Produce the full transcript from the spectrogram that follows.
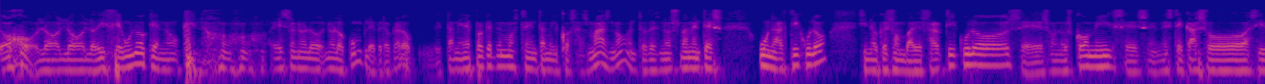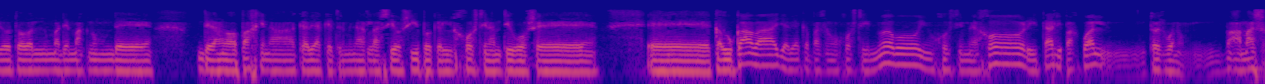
ojo, lo, lo, lo, dice uno que no, que no, eso no lo, no lo cumple, pero claro, también es porque tenemos 30.000 cosas más, ¿no? Entonces no solamente es un artículo, sino que son varios artículos, eh, son los cómics, es, en este caso ha sido todo el mare magnum de, de la nueva página que había que terminarla sí o sí porque el hosting antiguo se eh, caducaba y había que pasar un hosting nuevo y un hosting mejor y tal y pascual. Entonces, bueno, además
